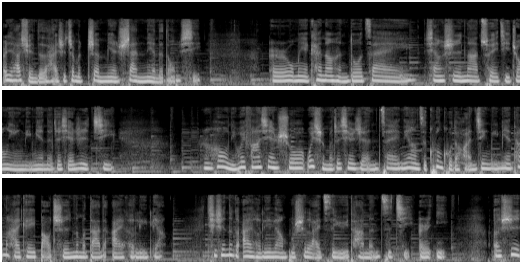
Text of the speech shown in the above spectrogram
而且他选择的还是这么正面善念的东西。”而我们也看到很多在像是纳粹集中营里面的这些日记，然后你会发现说，为什么这些人在那样子困苦的环境里面，他们还可以保持那么大的爱和力量？其实那个爱和力量不是来自于他们自己而已，而是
